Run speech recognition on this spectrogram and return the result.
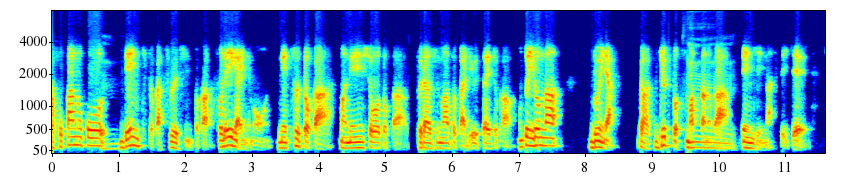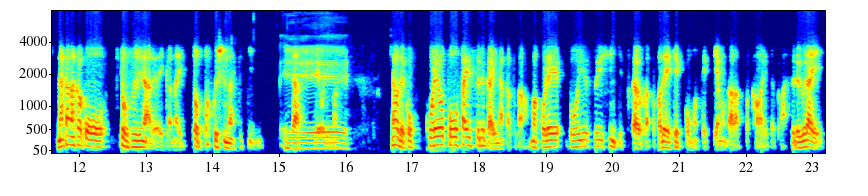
ら他のこうんう、電気とか通信とか、それ以外にも熱とか、まあ、燃焼とか、プラズマとか流体とか、本当にいろんな分野がギュッと詰まったのがエンジンになっていて、なかなかこう、一筋縄ではいかない、ちょっと特殊な機器になっております。えなのでこ、これを搭載するか否かとか、まあ、これ、どういう推進機使うかとかで結構もう設計もガラッと変わりとかするぐらい、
